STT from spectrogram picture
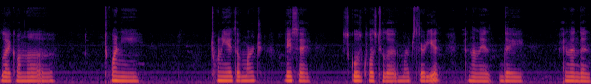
like on the 20 28th of March, they said school's closed till the March 30th, and then they they and then then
